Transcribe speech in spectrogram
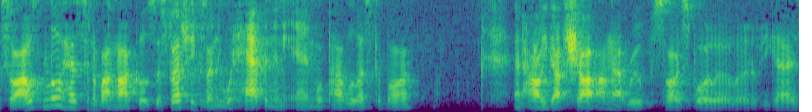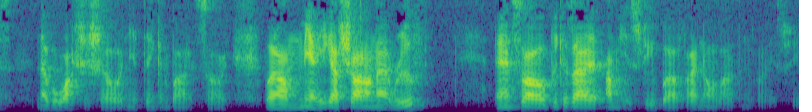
So I was a little hesitant about Narcos, especially because I knew what happened in the end with Pablo Escobar and how he got shot on that roof. Sorry, spoiler alert if you guys never watched the show and you're thinking about it. Sorry, but um, yeah, he got shot on that roof, and so because I I'm a history buff, I know a lot of things about history.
